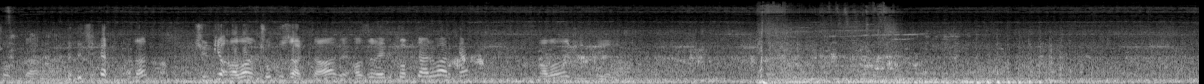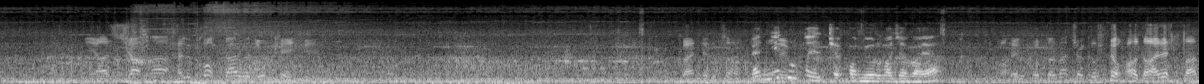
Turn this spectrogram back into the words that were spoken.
Çok da şey yapmadan. Çünkü alan çok uzakta abi. Hazır helikopter varken alana kilitleyelim. Niyazi Can'la helikopter ve dur keyfi. Ben dedim sana. Ben niye bu durmaya çakamıyorum acaba ya? Helikopterden çakılmıyor. Adalet lan.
